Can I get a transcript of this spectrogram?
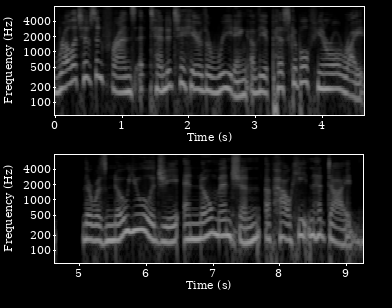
Relatives and friends attended to hear the reading of the Episcopal funeral rite. There was no eulogy and no mention of how Heaton had died.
